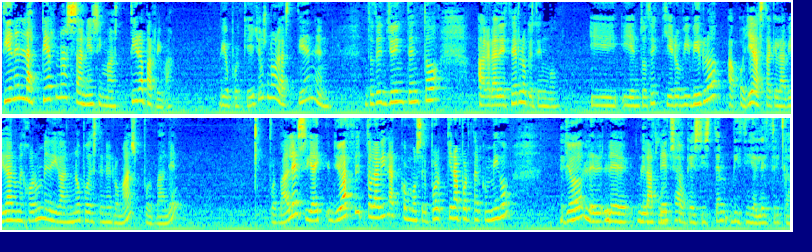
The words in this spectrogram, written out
tienen las piernas sanísimas, tira para arriba. Digo, porque ellos no las tienen. Entonces yo intento agradecer lo que tengo. Y, y, entonces quiero vivirlo. Oye, hasta que la vida a lo mejor me diga no puedes tenerlo más, pues vale, pues vale, si hay, yo acepto la vida como se quiera portar conmigo, yo le, le, la acepto. que existen bici eléctrica.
